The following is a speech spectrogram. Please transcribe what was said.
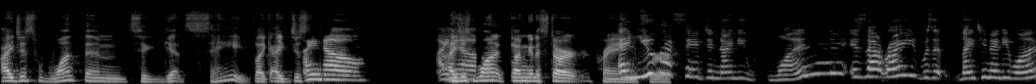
I just want them to get saved. Like I just I know. I, I, just know. want. So I'm going to start praying. And you for, got saved in 91? Is that right? Was it 1991?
